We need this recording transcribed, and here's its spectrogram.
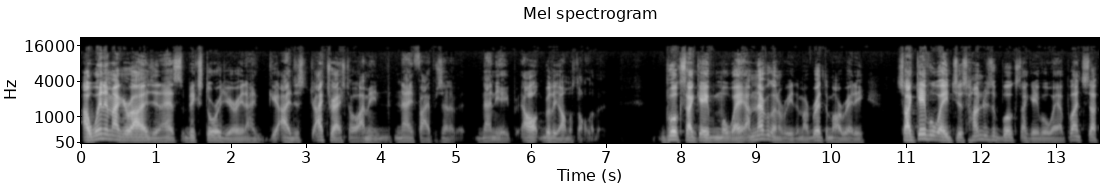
I went in my garage and I had a big storage area and I, I just, I trashed all, I mean, 95% of it, 98, all, really almost all of it books, I gave them away. I'm never going to read them. I've read them already. So I gave away just hundreds of books. I gave away a bunch of stuff.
